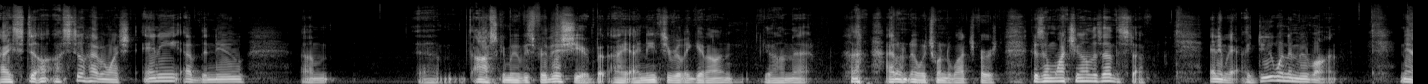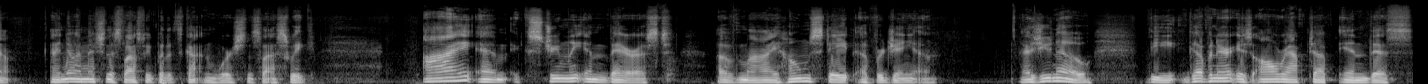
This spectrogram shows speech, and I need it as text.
I still I still haven't watched any of the new um, um, Oscar movies for this year, but I, I, need to really get on get on that. I don't know which one to watch first because I'm watching all this other stuff. Anyway, I do want to move on. Now, I know I mentioned this last week, but it's gotten worse since last week. I am extremely embarrassed of my home state of Virginia. As you know, the governor is all wrapped up in this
